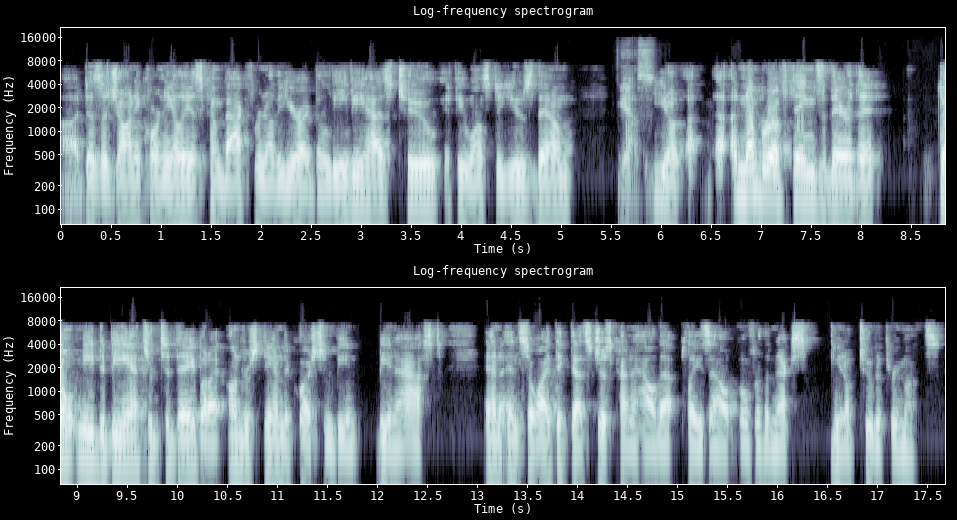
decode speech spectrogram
uh, does a Ajani Cornelius come back for another year? I believe he has two if he wants to use them. Yes. You know, a, a number of things there that don't need to be answered today, but I understand the question being being asked, and and so I think that's just kind of how that plays out over the next you know two to three months.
